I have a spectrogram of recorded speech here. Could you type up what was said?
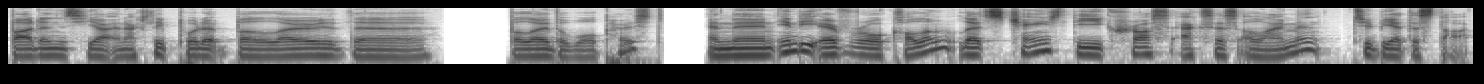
buttons here and actually put it below the below the wall post. And then in the overall column, let's change the cross axis alignment to be at the start.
